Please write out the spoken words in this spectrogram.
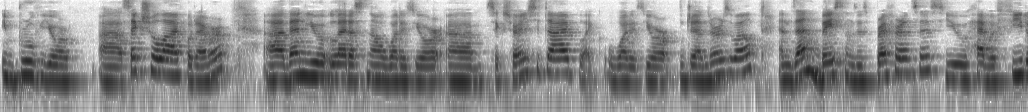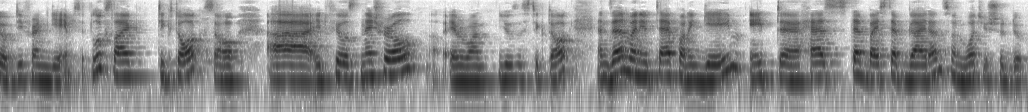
improve your uh, sexual life, whatever. Uh, then you let us know what is your um, sexuality type, like what is your gender as well. And then based on these preferences, you have a feed of different games. It looks like TikTok, so uh, it feels natural. Everyone uses TikTok. And then when you tap on a game, it uh, has step-by-step guidance on what you should do.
